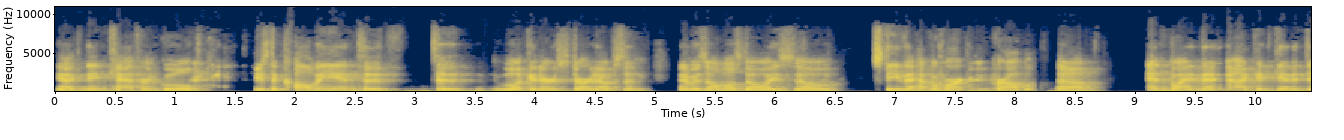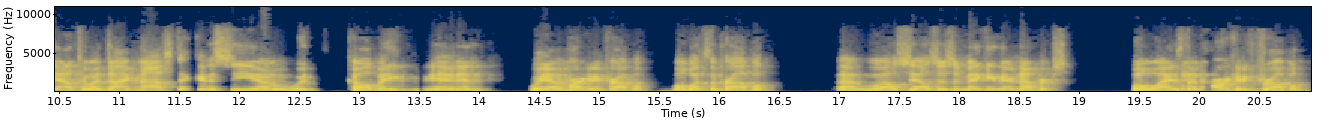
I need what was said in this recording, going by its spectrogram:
named Kathryn Gould used to call me in to to look at her startups, and, and it was almost always, "Oh, Steve, they have a marketing problem." Um, and by then, I could get it down to a diagnostic, and a CEO would call me in, and we have a marketing problem. Well, what's the problem? Uh, well, sales isn't making their numbers. Well, why is that a marketing problem?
